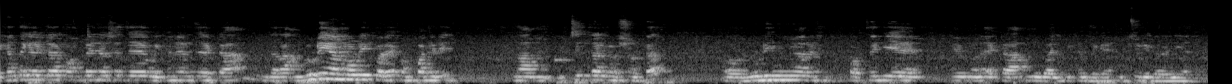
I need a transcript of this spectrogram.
এখান থেকে একটা কমপ্লেন আসে যে ওইখানের যে একটা, যারা লোডিং আনলোডিং করে কোম্পানিরই নাম চিত্রাঙ্গন সরকার। লোডিং করতে গিয়ে মানে একটা মোবাইল এখান থেকে চুরি করে নিয়ে যায়।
